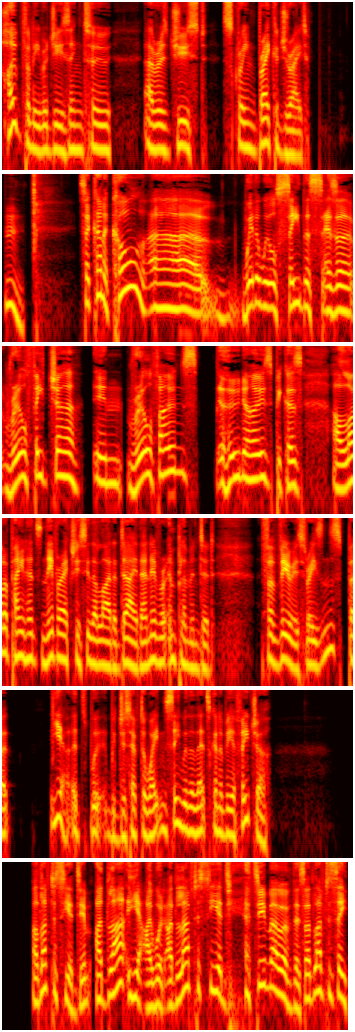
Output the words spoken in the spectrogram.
hopefully reducing to a reduced screen breakage rate. Hmm. So kind of cool. Uh, whether we'll see this as a real feature in real phones, Who knows? Because a lot of paint never actually see the light of day. They're never implemented for various reasons. But yeah, it's we just have to wait and see whether that's going to be a feature. I'd love to see a demo. I'd love, yeah, I would. I'd love to see a, a demo of this. I'd love to see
